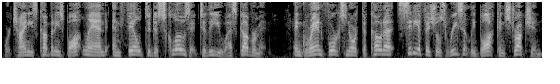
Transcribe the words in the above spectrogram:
where Chinese companies bought land and failed to disclose it to the U.S. government. In Grand Forks, North Dakota, city officials recently blocked construction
